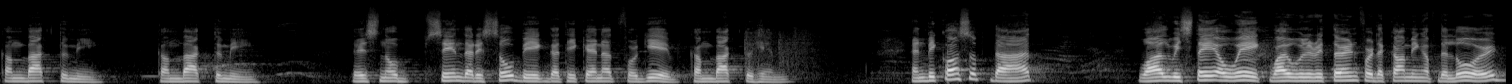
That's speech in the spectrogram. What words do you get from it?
Come back to me. Come back to me. There is no sin that is so big that He cannot forgive. Come back to Him. And because of that, while we stay awake, while we return for the coming of the Lord,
